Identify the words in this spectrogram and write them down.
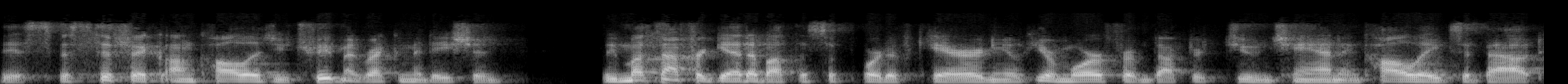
the specific oncology treatment recommendation, we must not forget about the supportive care. And you'll hear more from Dr. June Chan and colleagues about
